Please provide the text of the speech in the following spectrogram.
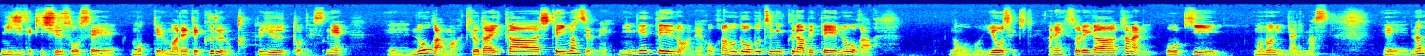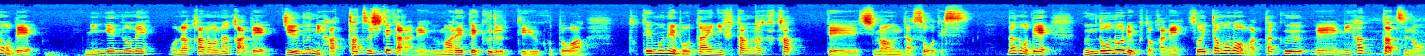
二次的収層性持って生まれてくるのかというとですね、えー脳がまあ巨大化していますよね。人間っていうのはね他の動物に比べて脳がの容積というかねそれがかなり大きいものになります。えーなので人間のねお腹の中で十分に発達してからね生まれてくるっていうことはとてもね母体に負担がかかってしまうんだそうです。なので運動能力とかねそういったものを全く、え未発達の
